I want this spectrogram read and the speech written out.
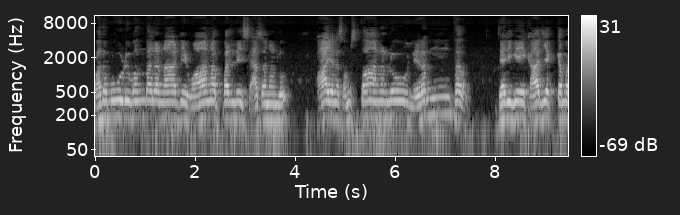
పదమూడు వందల నాటి వానపల్లి శాసనంలో ఆయన సంస్థానంలో నిరంతరం జరిగే కార్యక్రమ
